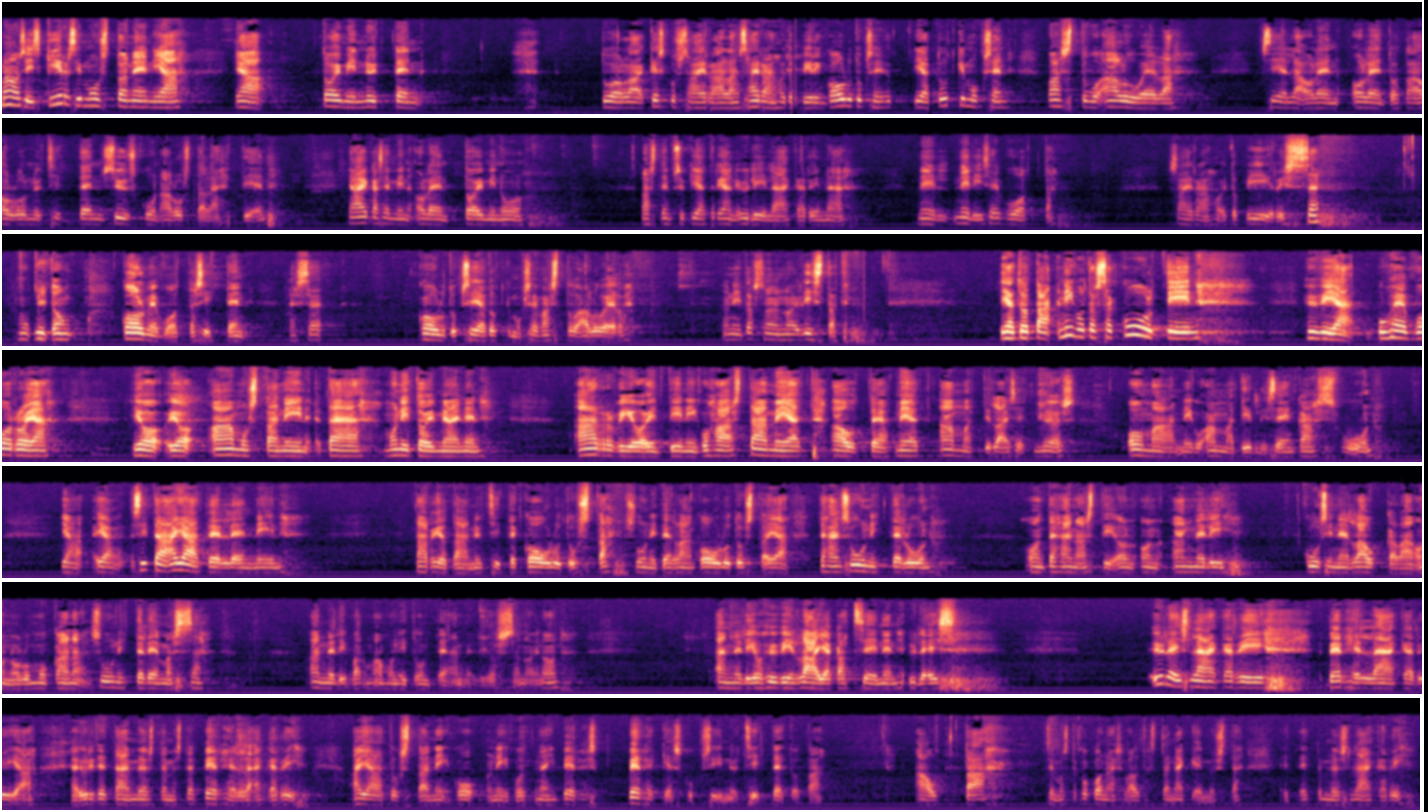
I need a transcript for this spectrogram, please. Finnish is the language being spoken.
Mä oon siis Kirsi Mustonen ja, ja toimin nytten tuolla keskussairaalan sairaanhoitopiirin koulutuksen ja tutkimuksen vastuualueella. Siellä olen, olen tota ollut nyt sitten syyskuun alusta lähtien. Ja aikaisemmin olen toiminut lastenpsykiatrian ylilääkärinä nel, nelisen vuotta sairaanhoitopiirissä. Nyt on kolme vuotta sitten tässä koulutuksen ja tutkimuksen vastuualueella. No niin, tuossa on noin listat. Ja tota, niin kuin tuossa kuultiin, hyviä puheenvuoroja jo, jo aamusta, niin tämä monitoimiainen arviointi niin kuin haastaa meidät auttajat, meidät ammattilaiset myös omaan niin kuin ammatilliseen kasvuun. Ja, ja sitä ajatellen niin tarjotaan nyt sitten koulutusta, suunnitellaan koulutusta ja tähän suunnitteluun on tähän asti on, on Anneli Kuusinen Laukkala on ollut mukana suunnittelemassa. Anneli varmaan moni tuntee Anneli, jos sanoin on. Anneli on hyvin laajakatseinen yleis, yleislääkäri, perhelääkäri ja, ja yritetään myös tämmöistä perhelääkäriajatusta niin kuin, niin kuin näihin perhe, perhekeskuksiin nyt sitten tota, auttaa. Semmoista kokonaisvaltaista näkemystä, että, että myös lääkäri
